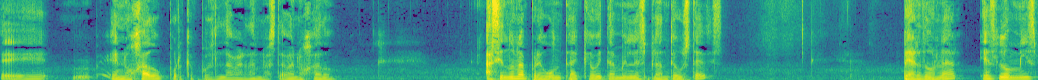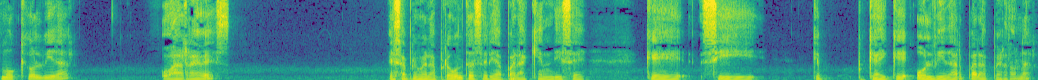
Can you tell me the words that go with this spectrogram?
eh, enojado, porque pues la verdad no estaba enojado. Haciendo una pregunta que hoy también les planteo a ustedes. ¿Perdonar es lo mismo que olvidar? ¿O al revés? Esa primera pregunta sería para quien dice que si que, que hay que olvidar para perdonar.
